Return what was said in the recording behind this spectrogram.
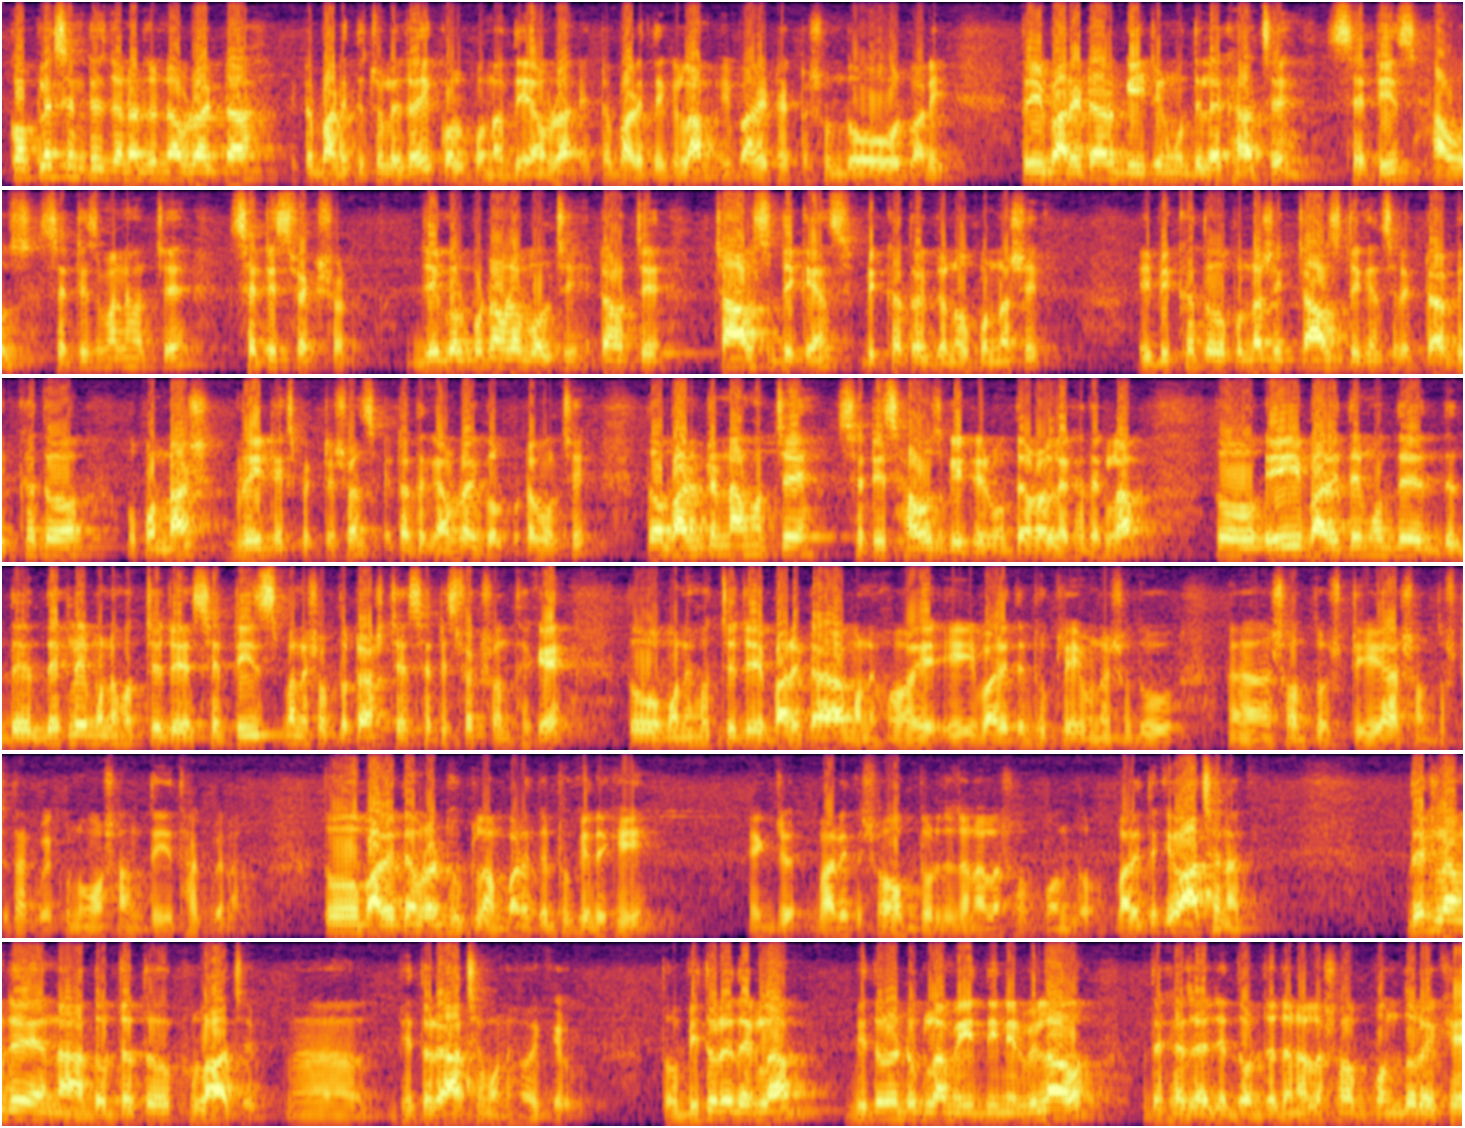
কমপ্লেক্স সেন্টেন্স জানার জন্য আমরা একটা একটা বাড়িতে চলে যাই। কল্পনা দিয়ে আমরা একটা বাড়িতে গেলাম। এই বাড়িটা একটা সুন্দর বাড়ি। তো এই বাড়িটার গেটের মধ্যে লেখা আছে সেটিস হাউস সেটিস মানে হচ্ছে স্যাটিসফ্যাকশন যে গল্পটা আমরা বলছি, এটা হচ্ছে চার্লস ডিকেন্স, বিখ্যাত একজন ঔপন্যাসিক। এই বিখ্যাত ঔপন্যাসিক চার্লস ডিকেন্সের একটা বিখ্যাত উপন্যাস গ্রেট এক্সপেকটেশনস এটা থেকে আমরা এই গল্পটা বলছি। তো বাড়িটার নাম হচ্ছে সেটিস হাউস গেটের মধ্যে আমরা লেখা দেখলাম। তো এই বাড়িতে মধ্যে দেখলেই মনে হচ্ছে যে সেটিস মানে শব্দটা আসছে স্যাটিসফ্যাকশন থেকে। তো মনে হচ্ছে যে বাড়িটা মনে হয় এই বাড়িতে ঢুকলেই মনে শুধু সন্তুষ্টি আর সন্তুষ্টি থাকবে, কোনো অশান্তি থাকবে না। তো বাড়িতে আমরা ঢুকলাম, বাড়িতে ঢুকে দেখি বাড়িতে সব দরজা জানালা সব বন্ধ। বাড়িতে কেউ আছে নাকি? দেখলাম যে না, দরজা তো খোলা আছে ভিতরে আছে মনে হয় কেউ। তো ভিতরে দেখলাম, ভিতরে ঢুকলাম এই দিনের বেলাও, দেখা যায় যে দরজা জানালা সব বন্ধ রেখে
